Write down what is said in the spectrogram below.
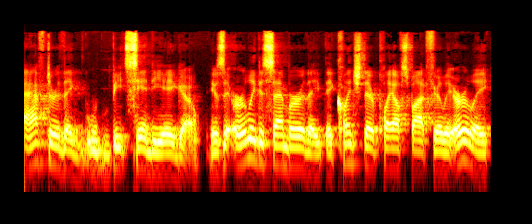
after they beat San Diego. It was the early December. They they clinched their playoff spot fairly early,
